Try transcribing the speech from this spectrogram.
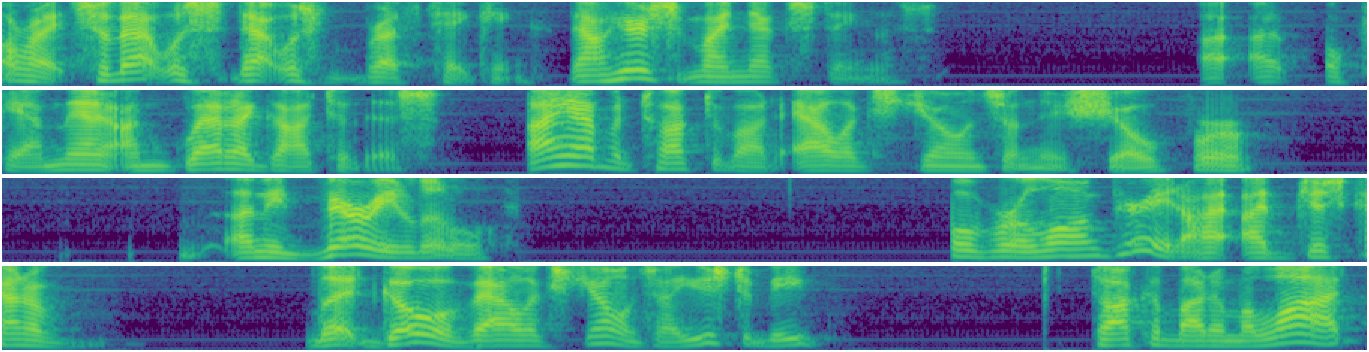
All right, so that was that was breathtaking. Now here's my next thing. I, I, okay, I'm I'm glad I got to this. I haven't talked about Alex Jones on this show for, I mean, very little over a long period. I, I've just kind of let go of Alex Jones. I used to be talk about him a lot,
